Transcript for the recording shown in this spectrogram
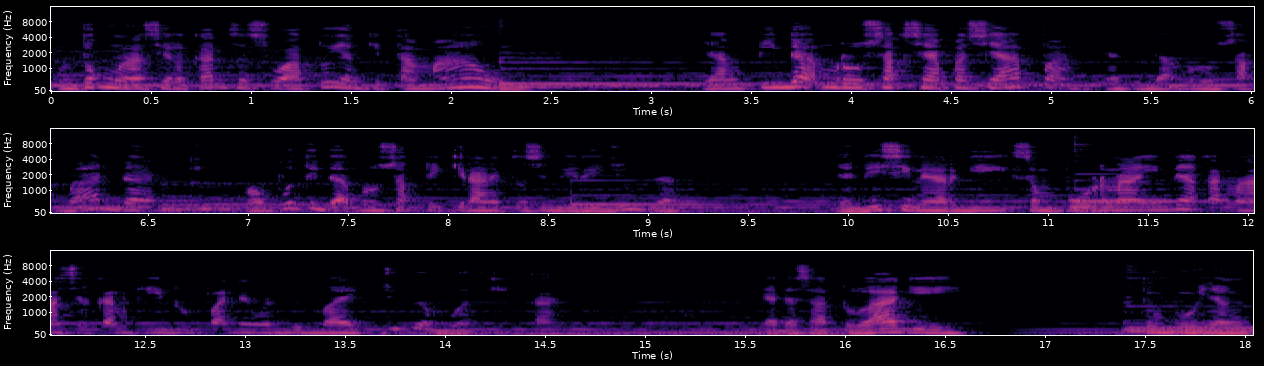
untuk menghasilkan sesuatu yang kita mau yang tidak merusak siapa-siapa, yang tidak merusak badan, maupun tidak merusak pikiran itu sendiri juga. Jadi sinergi sempurna ini akan menghasilkan kehidupan yang lebih baik juga buat kita. Ya ada satu lagi, tubuh yang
